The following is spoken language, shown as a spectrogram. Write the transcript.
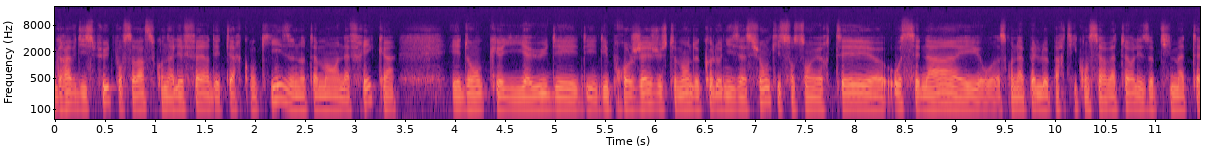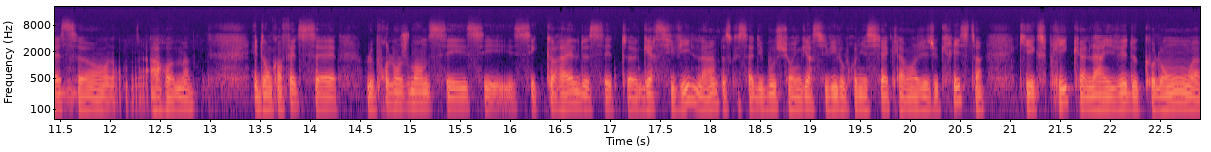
graves disputes pour savoir ce qu'on allait faire des terres conquises, notamment en Afrique. Et donc il y a eu des, projets justement de colonisation qui se sont heurtés euh, au Sénat et à ce qu'on appelle le Parti conservateur, les Optimates mmh. à Rome. Et donc en fait c'est le prolongement de ces, querelles, de cette guerre civile, hein, parce que ça débouche sur une guerre civile au 1er siècle avant Jésus-Christ, qui explique l'arrivée de colons euh,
